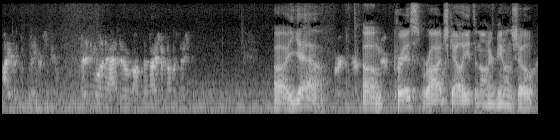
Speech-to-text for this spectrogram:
Ivan from Bakersfield. Is there anything you wanted to add to um, the Nyjah conversation? Uh, yeah. Um, Chris, Raj, Kelly, it's an honor being on the show.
